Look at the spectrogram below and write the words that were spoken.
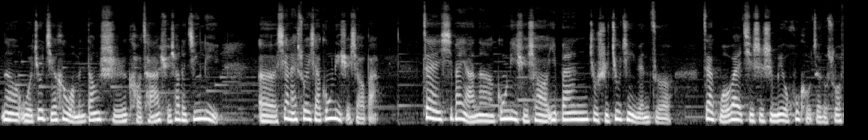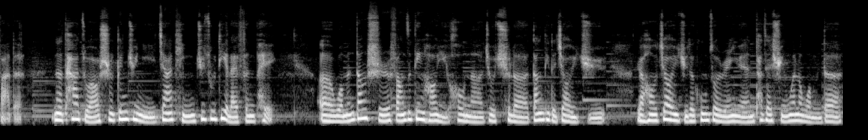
那我就结合我们当时考察学校的经历，呃，先来说一下公立学校吧。在西班牙呢，公立学校一般就是就近原则，在国外其实是没有户口这个说法的。那它主要是根据你家庭居住地来分配。呃，我们当时房子定好以后呢，就去了当地的教育局。然后教育局的工作人员他在询问了我们的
